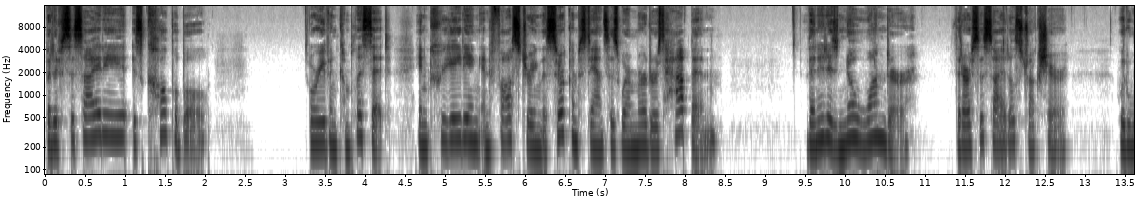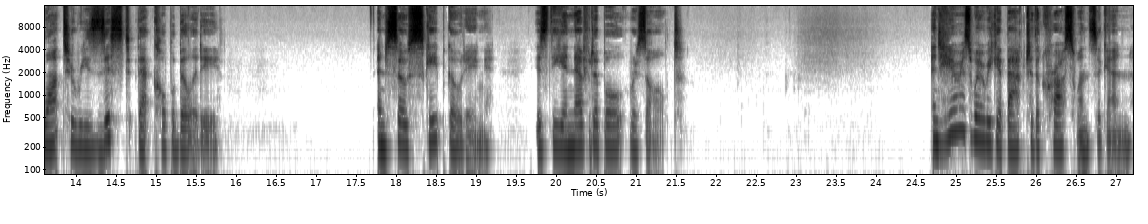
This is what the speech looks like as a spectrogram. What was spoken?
But if society is culpable, or even complicit, in creating and fostering the circumstances where murders happen, then it is no wonder that our societal structure would want to resist that culpability. And so scapegoating is the inevitable result. And here is where we get back to the cross once again.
